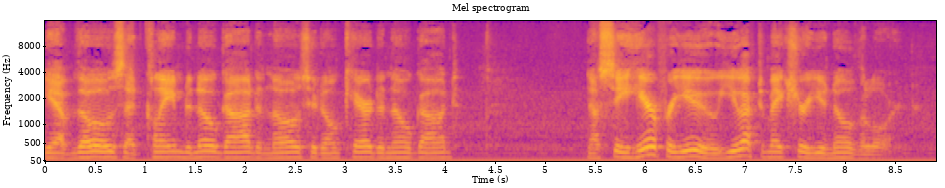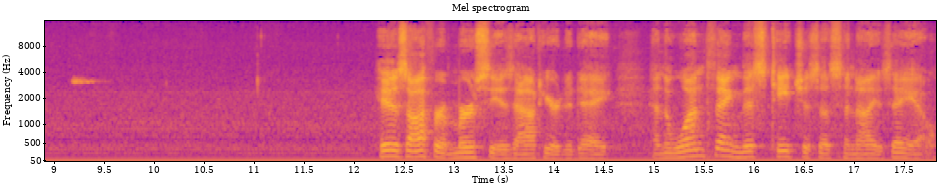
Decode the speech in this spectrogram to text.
You have those that claim to know God and those who don't care to know God. Now, see, here for you, you have to make sure you know the Lord. His offer of mercy is out here today. And the one thing this teaches us in Isaiah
